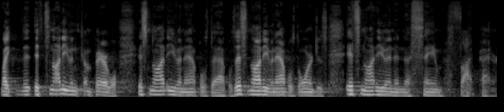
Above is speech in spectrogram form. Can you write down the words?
Like it's not even comparable. It's not even apples to apples. It's not even apples to oranges. It's not even in the same thought pattern.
